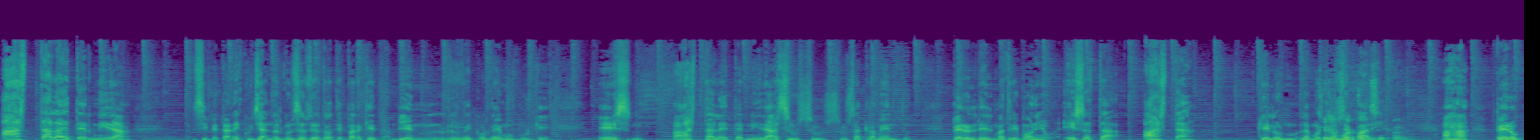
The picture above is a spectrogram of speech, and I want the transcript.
hasta la eternidad. Si me están escuchando algún sacerdote, para que también recordemos, porque es hasta la eternidad su, sacramento. Pero el del matrimonio es hasta, hasta que la muerte, los, separe. Ajá. Pero,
